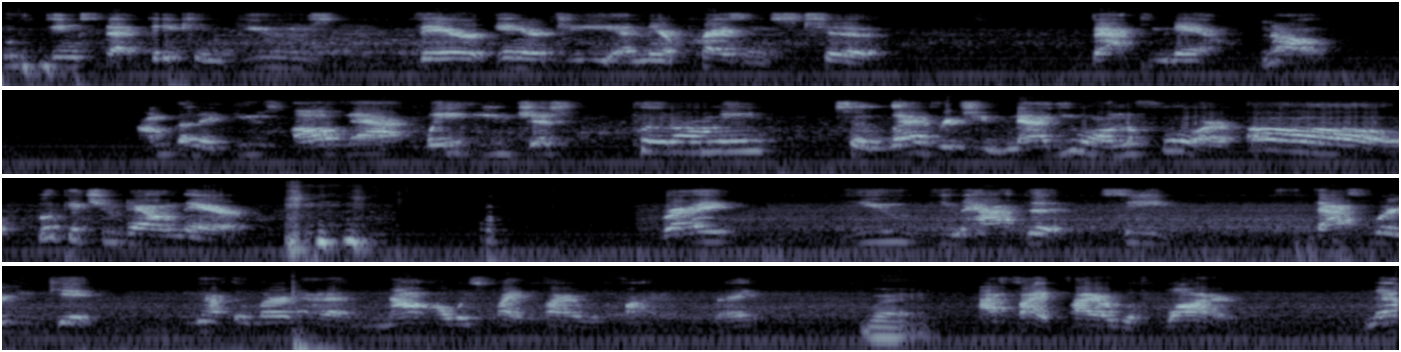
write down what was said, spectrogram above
who thinks that they can use their energy and their presence to back you down. No. I'm to use all that weight you just put on me to leverage you. Now you on the floor. Oh, look at you down there. right? You you have to see that's where you get you have to learn how to not always fight fire with fire, right? Right. I fight fire with water. Now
